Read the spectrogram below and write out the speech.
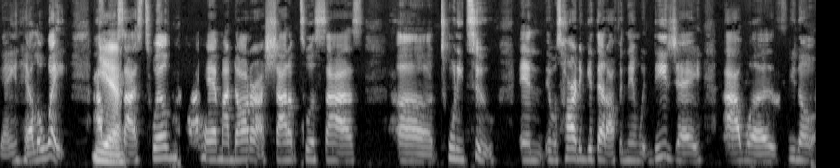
gain hella weight. I was a size 12 before i had my daughter. I shot up to a size uh 22 and it was hard to get that off. And then with dj i was you know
